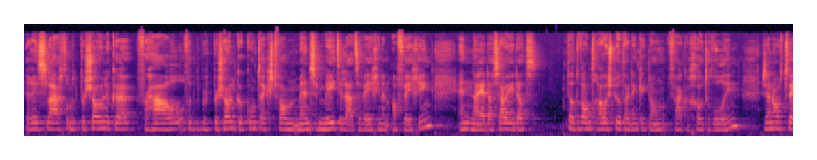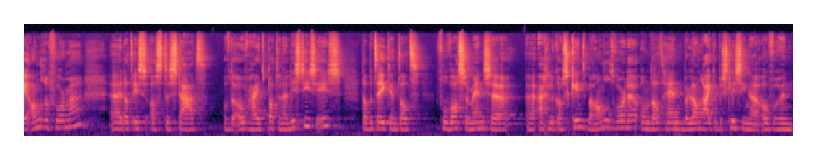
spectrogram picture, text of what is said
erin slaagt om het persoonlijke verhaal of het persoonlijke context van mensen mee te laten wegen in een afweging. En nou ja, daar zou je dat. Dat wantrouwen speelt daar denk ik dan vaak een grote rol in. Er zijn nog twee andere vormen. Uh, dat is als de staat of de overheid paternalistisch is. Dat betekent dat volwassen mensen uh, eigenlijk als kind behandeld worden, omdat hen belangrijke beslissingen over hun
